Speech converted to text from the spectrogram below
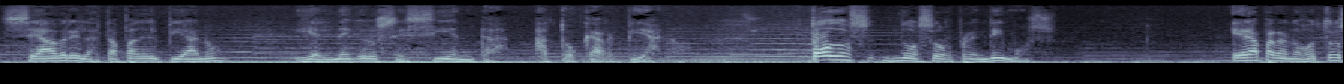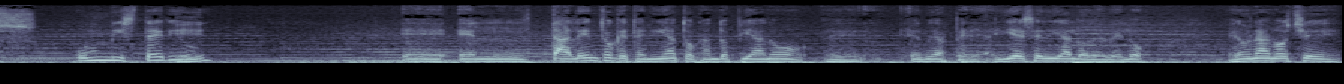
se abre la tapa del piano y el negro se sienta a tocar piano. Todos nos sorprendimos. Era para nosotros un misterio eh, el talento que tenía tocando piano eh, Edgar Perea. Y ese día lo develó. En una noche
